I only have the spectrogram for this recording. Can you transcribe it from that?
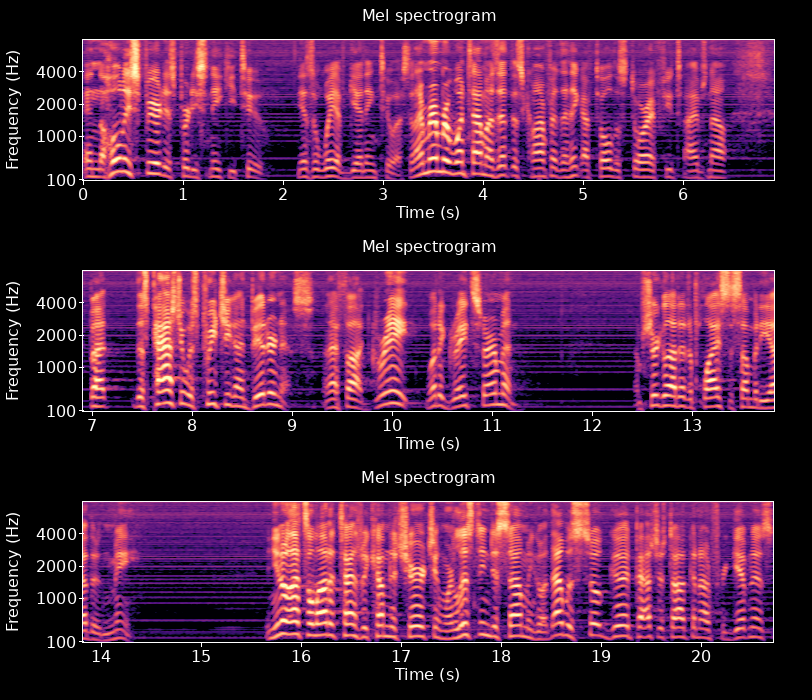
And the Holy Spirit is pretty sneaky too. He has a way of getting to us. And I remember one time I was at this conference, I think I've told the story a few times now, but this pastor was preaching on bitterness. And I thought, great, what a great sermon. I'm sure glad it applies to somebody other than me. And you know, that's a lot of times we come to church and we're listening to some, we go, that was so good, Pastor's talking on forgiveness,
